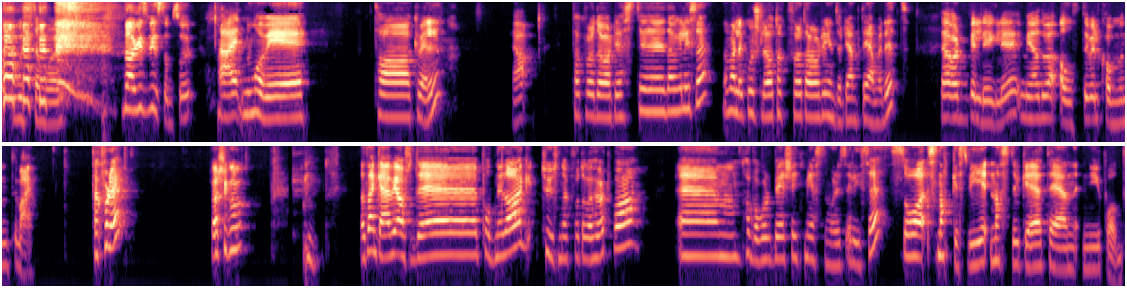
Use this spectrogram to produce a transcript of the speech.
wisdom words. Dagens visdomsord. Nei, nå må vi ta kvelden. Ja. Takk for at du har vært gjest i dag, Elise. Det var veldig koselig, og takk for at du har vært invitert hjem til hjemmet ditt. Det har vært veldig hyggelig. Mia, du er alltid velkommen til meg. Takk for det. Vær så god. Da tenker jeg vi avslutter podden i dag. Tusen takk for at dere har hørt på. Um, håper dere blir kjent med gjesten vår Elise. Så snakkes vi neste uke til en ny pod.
